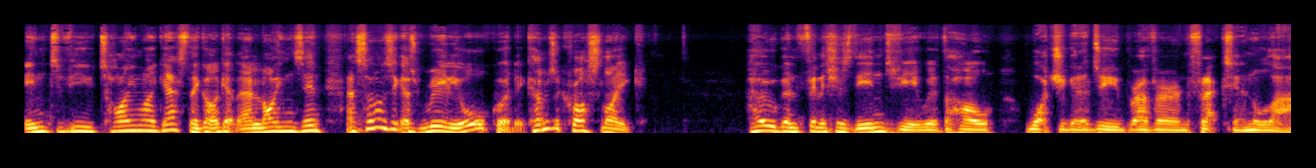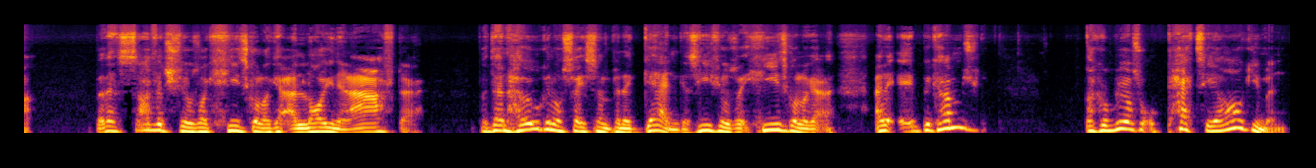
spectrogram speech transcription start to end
interview time, I guess. They got to get their lines in. And sometimes it gets really awkward. It comes across like Hogan finishes the interview with the whole, what you going to do, brother, and flexing and all that. But then Savage feels like he's got to get a line in after. But then Hogan will say something again because he feels like he's got to get, and it, it becomes like a real sort of petty argument.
